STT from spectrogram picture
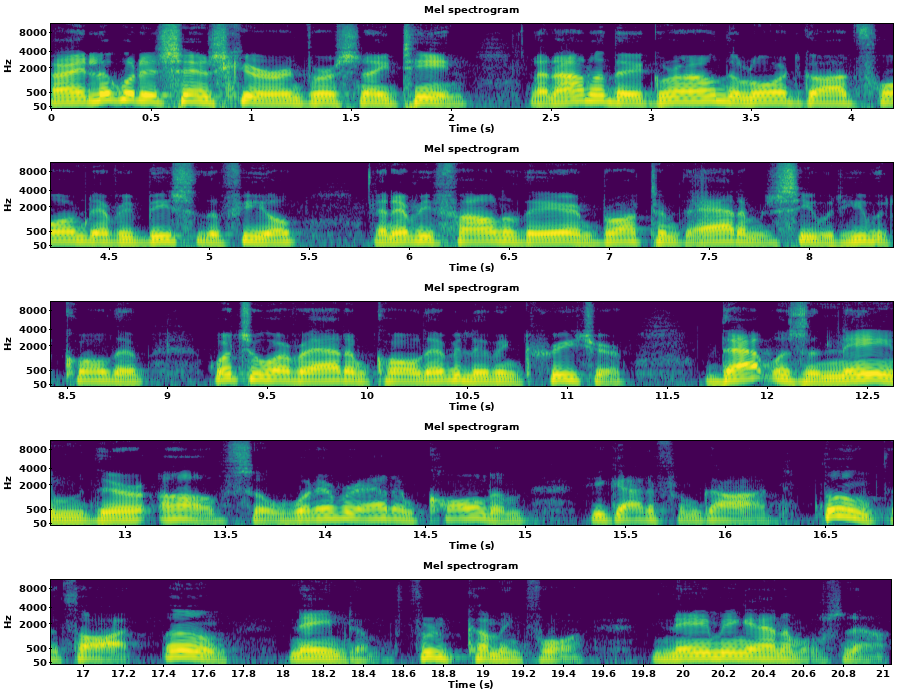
All right, look what it says here in verse 19. And out of the ground the Lord God formed every beast of the field and every fowl of the air and brought them to Adam to see what he would call them. Whatsoever Adam called every living creature, that was the name thereof. So whatever Adam called him, he got it from God. Boom, the thought. Boom, named them. Fruit coming forth. Naming animals now.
